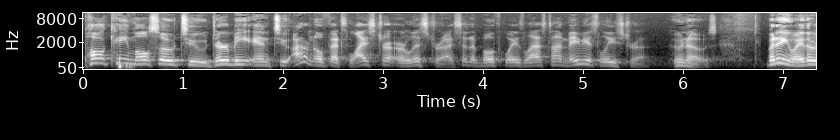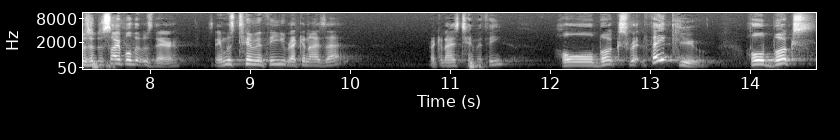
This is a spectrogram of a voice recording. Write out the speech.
Paul came also to Derbe and to, I don't know if that's Lystra or Lystra. I said it both ways last time. Maybe it's Lystra. Who knows? But anyway, there was a disciple that was there. His name was Timothy. You recognize that? Recognize Timothy? Whole books written. Thank you. Whole books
